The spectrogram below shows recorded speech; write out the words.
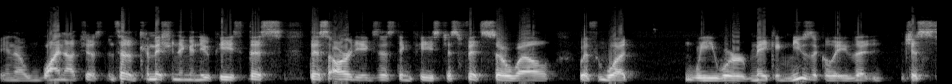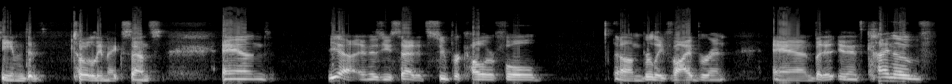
you know, why not just instead of commissioning a new piece, this this already existing piece just fits so well with what we were making musically that just seemed to totally make sense. And yeah, and as you said, it's super colorful, um, really vibrant, and but it, and it's kind of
